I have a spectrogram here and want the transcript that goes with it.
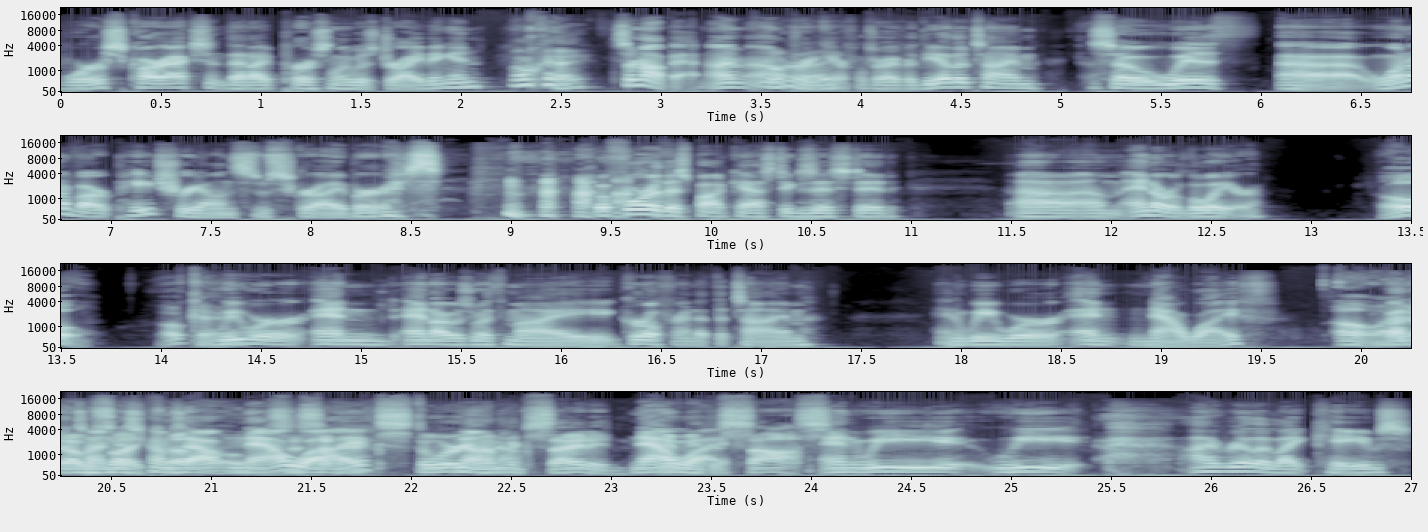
worst car accident that I personally was driving in. Okay. So not bad. I'm, I'm a pretty right. careful driver. The other time, so with uh, one of our Patreon subscribers before this podcast existed, um, and our lawyer, Oh. Okay. we were and and I was with my girlfriend at the time, and we were and now wife, Oh, by I, the time this like, comes out, uh-oh, now is this an wife- X story? No, I'm excited. Now Give the sauce. and we we I really like caves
